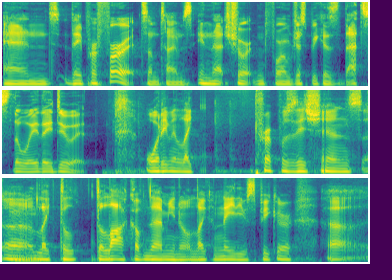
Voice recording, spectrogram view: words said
and they prefer it sometimes in that shortened form just because that's the way they do it. Or even like prepositions, uh, mm-hmm. like the, the lack of them, you know, like a native speaker, uh,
